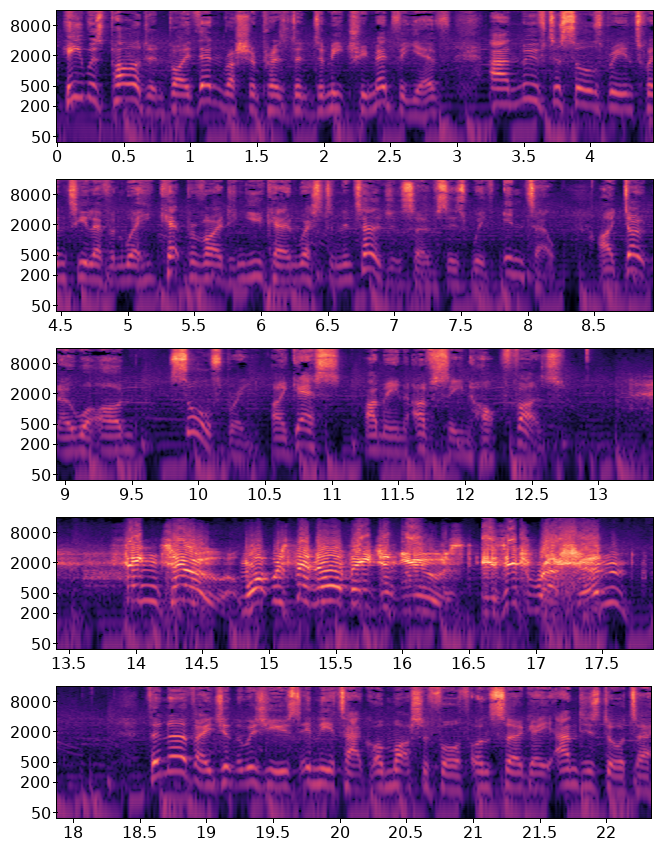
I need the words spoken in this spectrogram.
He was pardoned by then Russian President Dmitry Medvedev and moved to Salisbury in 2011, where he kept providing UK and Western intelligence services with intel. I don't know what on Salisbury, I guess. I mean, I've seen Hot Fuzz. Thing 2 What was the nerve agent used? Is it Russian? The nerve agent that was used in the attack on March the 4th on Sergei and his daughter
